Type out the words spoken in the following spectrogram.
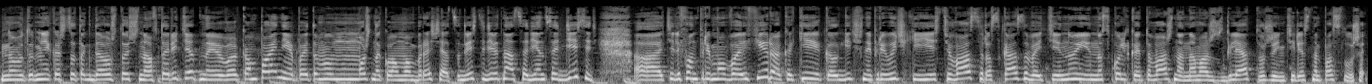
Ну, вот мне кажется, тогда уж точно авторитетная компания, поэтому можно к вам обращаться. 219 11 10, телефон прямого эфира. Какие экологичные привычки есть у вас? Рассказывайте. Ну и насколько это важно, на ваш взгляд, тоже интересно послушать.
